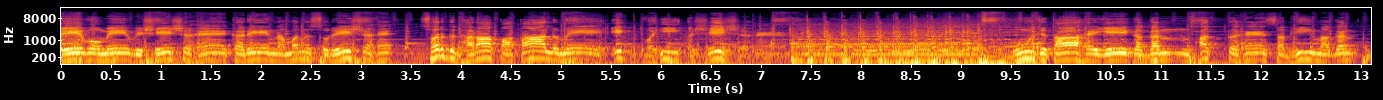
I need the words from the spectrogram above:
देवों में विशेष हैं, करे नमन सुरेश हैं स्वर्ग धरा पाताल में एक वही अशेष है। गूंजता है ये गगन, भक्त हैं सभी मगन,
